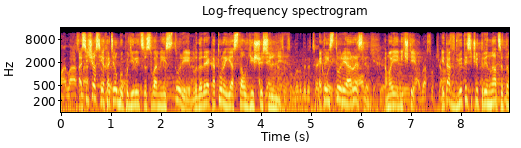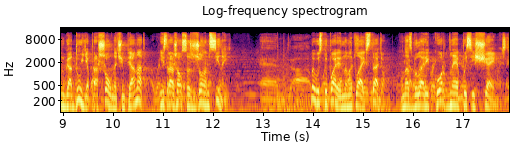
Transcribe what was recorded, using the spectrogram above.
А сейчас я хотел бы поделиться с вами историей, благодаря которой я стал еще сильнее. Это история о рестлинге, о моей мечте. Итак, в 2013 году я прошел на чемпионат и сражался с Джоном Синой. Мы выступали на MetLife Stadium. У нас была рекордная посещаемость.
